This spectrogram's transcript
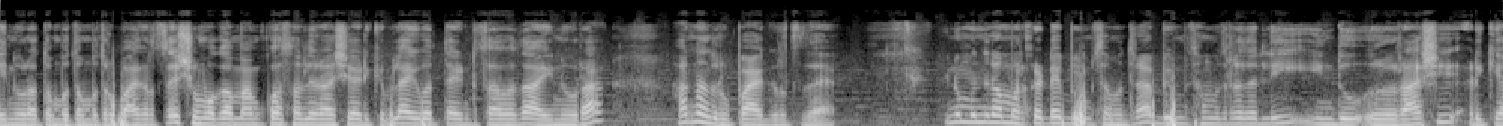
ಐನೂರ ತೊಂಬತ್ತೊಂಬತ್ತು ರೂಪಾಯಿ ಆಗಿರುತ್ತೆ ಶಿವಮೊಗ್ಗ ಮ್ಯಾಮ್ಕೋಸ್ನಲ್ಲಿ ರಾಶಿ ಅಡಿಕೆ ಬೆಲೆ ಐವತ್ತೆಂಟು ಸಾವಿರದ ಐನೂರ ಹನ್ನೊಂದು ರೂಪಾಯಿ ಆಗಿರುತ್ತದೆ ಇನ್ನು ಮುಂದಿನ ಮಾರುಕಟ್ಟೆ ಭೀಮ್ ಸಮುದ್ರ ಭೀಮ್ ಸಮುದ್ರದಲ್ಲಿ ಇಂದು ರಾಶಿ ಅಡಿಕೆ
